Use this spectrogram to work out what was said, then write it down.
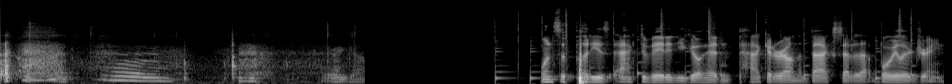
there we go. Once the putty is activated, you go ahead and pack it around the back side of that boiler drain.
